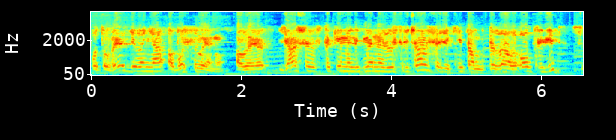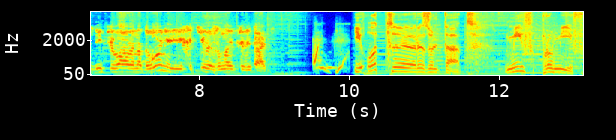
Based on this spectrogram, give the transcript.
потовиділення або слину. Але я ще з такими людьми не зустрічався, які там казали О, привіт, собі плювали на долоню і хотіли зі мною привітати. І от е, результат. Міф про міф.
